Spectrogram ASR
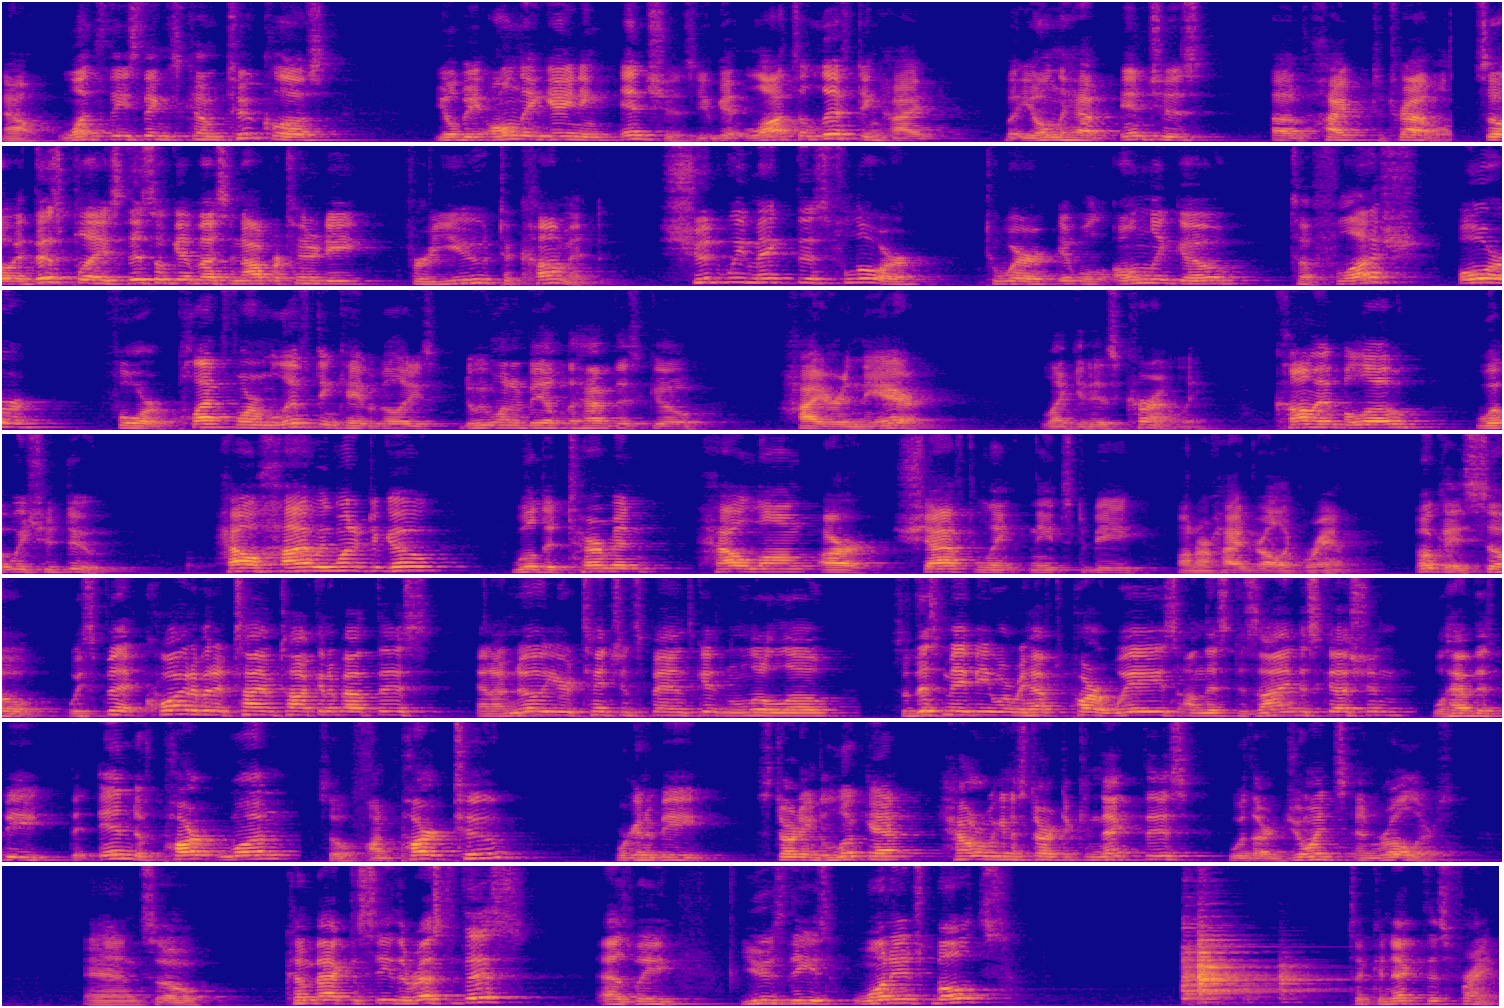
Now, once these things come too close, you'll be only gaining inches. You get lots of lifting height, but you only have inches of height to travel. So at this place, this will give us an opportunity for you to comment. Should we make this floor to where it will only go to flush or for platform lifting capabilities, do we want to be able to have this go higher in the air like it is currently? Comment below what we should do. How high we want it to go will determine how long our shaft length needs to be on our hydraulic ram. Okay, so we spent quite a bit of time talking about this, and I know your attention span's getting a little low. So this may be where we have to part ways on this design discussion. We'll have this be the end of part one. So on part two, we're gonna be starting to look at how are we gonna start to connect this with our joints and rollers. And so come back to see the rest of this as we use these one inch bolts to connect this frame.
